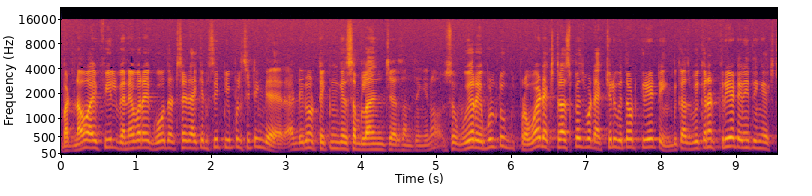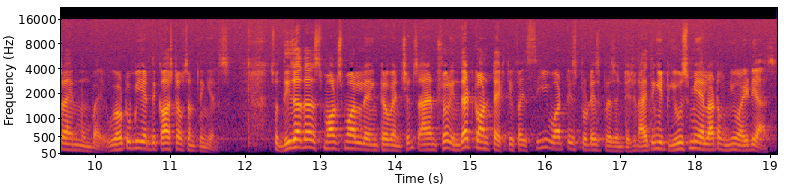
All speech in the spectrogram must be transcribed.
But now I feel whenever I go that side, I can see people sitting there and you know taking some lunch or something. You know, so we are able to provide extra space, but actually without creating because we cannot create anything extra in Mumbai. We have to be at the cost of something else. So these are the small small interventions. I am sure in that context, if I see what is today's presentation, I think it gives me a lot of new ideas.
